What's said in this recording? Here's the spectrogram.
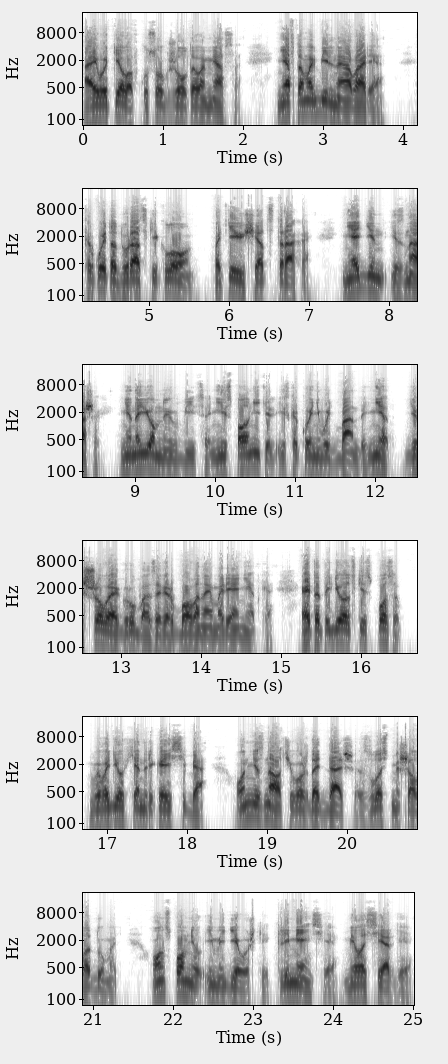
а его тело в кусок желтого мяса. Не автомобильная авария. Какой-то дурацкий клоун, потеющий от страха. Ни один из наших, не наемный убийца, не исполнитель из какой-нибудь банды, нет, дешевая, грубо завербованная марионетка. Этот идиотский способ выводил Хенрика из себя. Он не знал, чего ждать дальше, злость мешала думать. Он вспомнил имя девушки, Клеменсия, милосердие.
